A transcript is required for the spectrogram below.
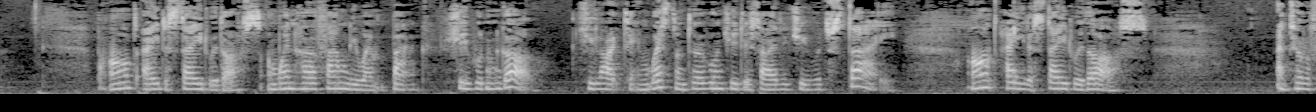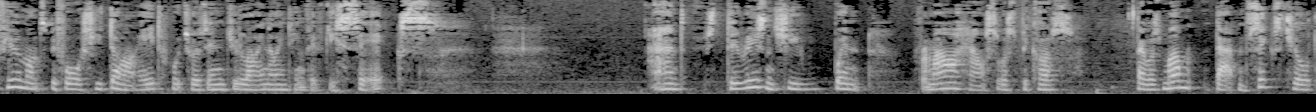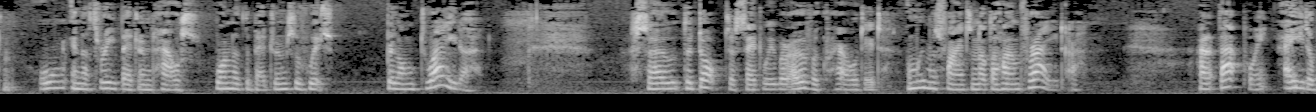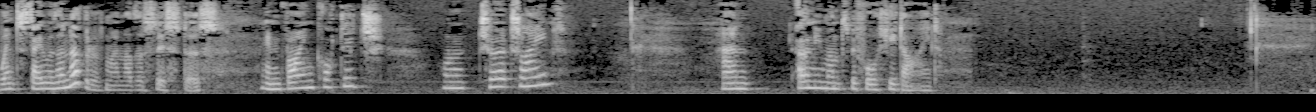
But Aunt Ada stayed with us, and when her family went back, she wouldn't go. She liked it in Weston Turville and she decided she would stay. Aunt Ada stayed with us until a few months before she died, which was in July 1956. And the reason she went from our house was because there was mum, dad, and six children, all in a three bedroomed house, one of the bedrooms of which belonged to Ada. So the doctor said we were overcrowded and we must find another home for Ada. And at that point, Ada went to stay with another of my mother's sisters in Vine Cottage on Church Lane. And only months before she died.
